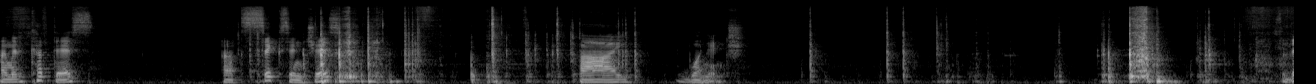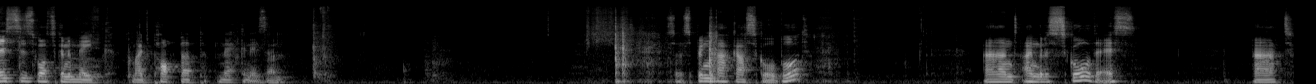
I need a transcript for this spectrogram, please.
I'm going to cut this at six inches by one inch. This is what's going to make my pop-up mechanism. So let's bring back our scoreboard. And I'm going to score this at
